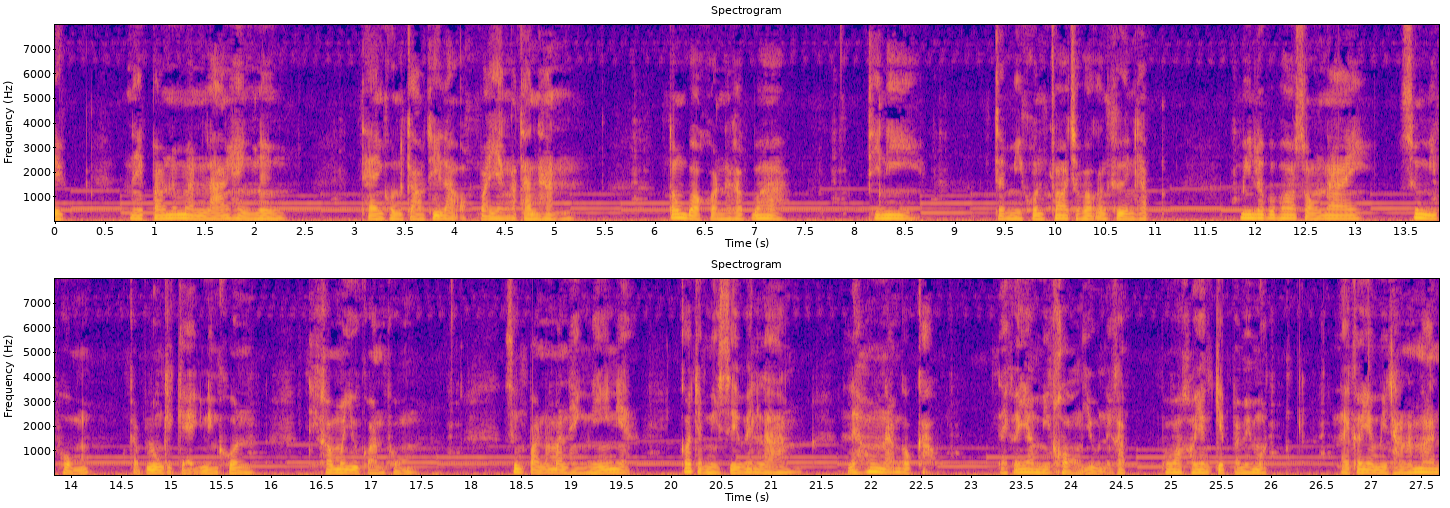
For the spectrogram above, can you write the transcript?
ดึก ในปั๊มน้ำมันล้างแห่งหนึ่ง แทนคนเก่าที่ลาออกไปอย่างกระทันหัน ต้องบอกก่อนนะครับว่า ที่นี่จะมีคนเฝ้าเฉพาะกลางคืนครับ มีรปภสองนาย ซึ่งมีผมกับลุงแก่ๆอีกหนึ่งคน ที่เขามาอยู่ก่อนผม ซึ่งปั๊มน้ำมันแห่งนี้เนี่ยก็จะมีเซเว่นล้าง และห้องน้ำเก่าๆแต่ก็ยังมีของอยู่นะครับ เพราะว่าเขายังเก็บไปไม่หมด และก็ยังมีถังน้ำมัน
